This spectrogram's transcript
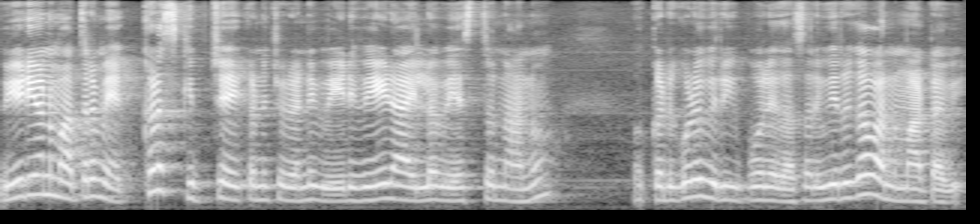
వీడియోని మాత్రం ఎక్కడ స్కిప్ చేయకుండా. చూడండి వేడి వేడి ఆయిల్లో వేస్తున్నాను. ఒక్కటి కూడా విరిగిపోలేదు. అసలు విరగవన్నమాట అవి.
